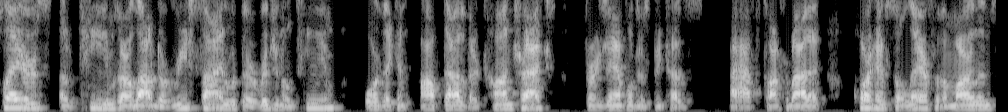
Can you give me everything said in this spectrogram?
players of teams are allowed to re-sign with their original team, or they can opt out of their contracts. For example, just because I have to talk about it, Jorge Soler for the Marlins,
